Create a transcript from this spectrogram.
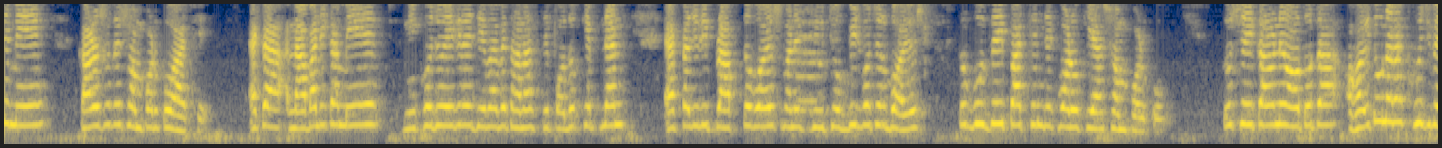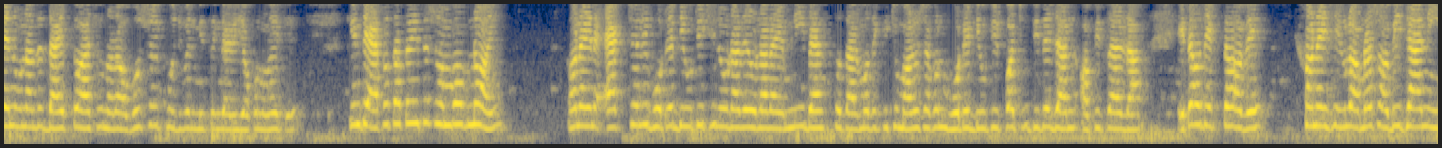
যে মেয়ে কারোর সাথে সম্পর্ক আছে। একটা নাবালিকা মেয়ে নিখোঁজ হয়ে গেলে যেভাবে থানা পদক্ষেপ নেন, একটা যদি প্রাপ্ত বয়স মানে চব্বিশ বছর বয়স, তো বুঝতেই পাচ্ছেন যে পরকীয়া সম্পর্ক। তো সেই কারণে অতটা, হয়তো ওনারা খুঁজবেন, ওনাদের দায়িত্ব আছে, ওনারা অবশ্যই খুঁজবেন মিসিং ডায়েরি যখন হয়েছে। কিন্তু এত তাড়াতাড়ি তো সম্ভব নয়। কারণ অ্যাকচুয়ালি ভোটের ডিউটি ছিল ওনাদের, ওনারা এমনি ব্যস্ত, তার মধ্যে কিছু মানুষ এখন ভোটের ডিউটির পর ছুটিতে যান অফিসাররা এটাও দেখতে হবে। কারণ সেগুলো আমরা সবই জানি।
